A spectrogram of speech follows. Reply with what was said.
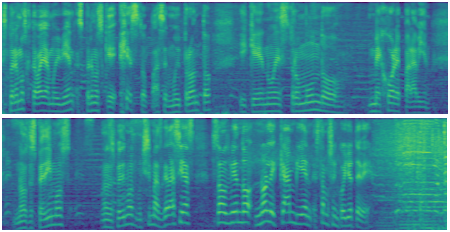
Esperemos que te vaya muy bien. Esperemos que esto pase muy pronto y que nuestro mundo mejore para bien. Nos despedimos. Nos despedimos. Muchísimas gracias. Estamos viendo. No le cambien. Estamos en Coyote TV.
